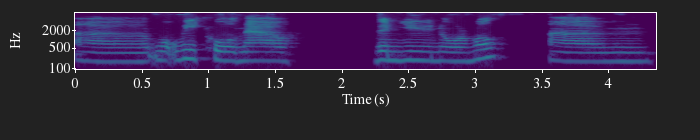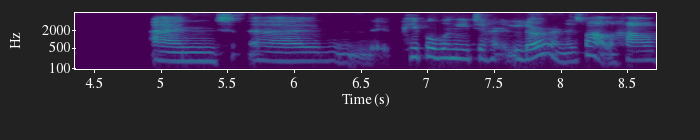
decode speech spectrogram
Uh, what we call now the new normal um, and uh, people will need to learn as well how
